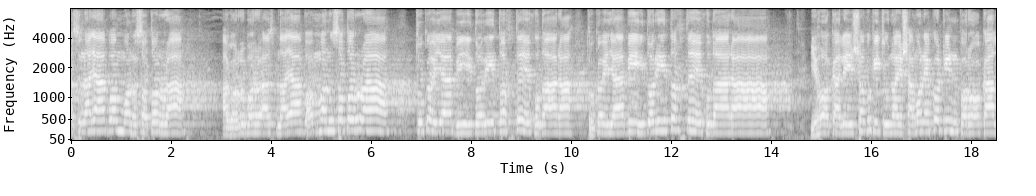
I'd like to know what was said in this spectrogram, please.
আসনায়া বম্মন সতররা। আগরবর আসনায়া বম্মন সতররা। তুকইয়া বি দরি তখতে খুদারা। তুকইয়া বি দরি তখতে খুদারা। ইহকালে সব কিছু নয় সামনে কঠিন পরকাল।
